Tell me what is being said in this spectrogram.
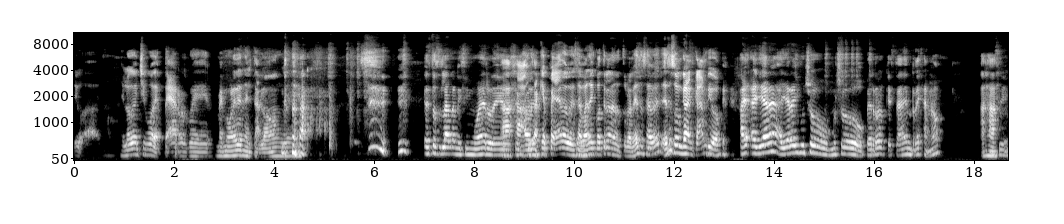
Digo, ay. Y luego hay un chingo de perros, güey. Me muerden el talón, güey. Estos ladran y sí muerden. Ajá, sí, o sí. sea, qué pedo, güey. O sea, van en contra de la naturaleza, ¿sabes? Eso es un gran cambio. Ayer, ayer hay mucho, mucho perro que está en reja, ¿no? Ajá. Sí.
